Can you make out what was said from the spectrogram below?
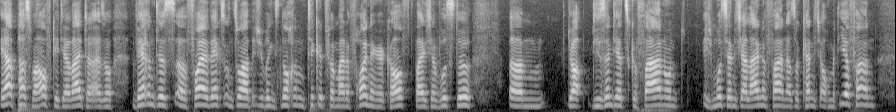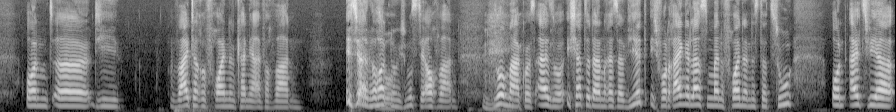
Ja, pass mal auf, geht ja weiter. Also während des äh, Feuerwerks und so habe ich übrigens noch ein Ticket für meine Freundin gekauft, weil ich ja wusste, ähm, ja, die sind jetzt gefahren und ich muss ja nicht alleine fahren, also kann ich auch mit ihr fahren. Und äh, die weitere Freundin kann ja einfach warten. Ist ja in Ordnung, ich musste ja auch warten. So, Markus, also ich hatte dann reserviert, ich wurde reingelassen, meine Freundin ist dazu. Und als wir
